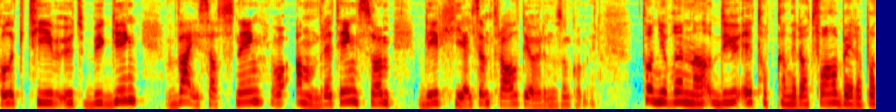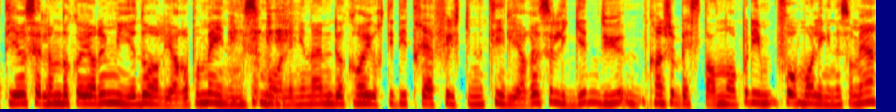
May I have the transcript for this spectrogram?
kollektivutbygging, veisatsing og andre ting som blir helt sentralt i årene som kommer. Tonje Brenna, du er toppkandidat for Arbeiderpartiet, og selv om dere gjør det mye dårligere på meningsmålingene enn dere har gjort i de tre fylkene tidligere, så ligger du kanskje best an nå på de få målingene som er,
